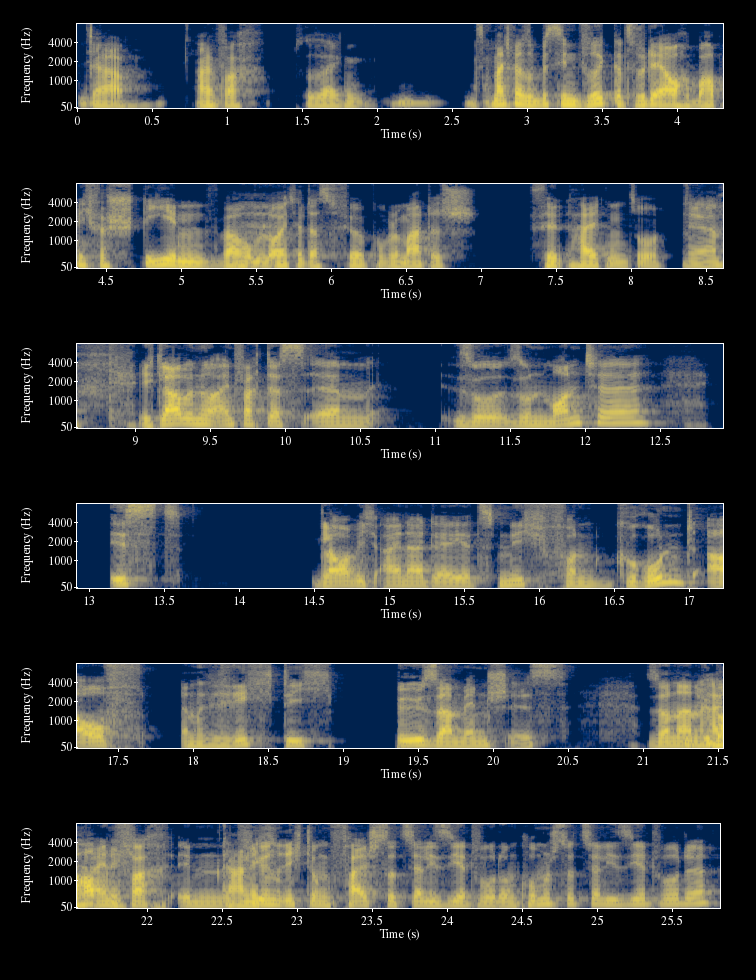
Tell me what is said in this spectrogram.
ja, einfach sozusagen, es manchmal so ein bisschen wirkt, als würde er auch überhaupt nicht verstehen, warum mhm. Leute das für problematisch halten, so. Ja. Ich glaube nur einfach, dass, ähm, so, so ein Monte ist, glaube ich, einer, der jetzt nicht von Grund auf ein richtig böser Mensch ist, sondern halt Überhaupt halt einfach nicht. in Gar vielen nicht. Richtungen falsch sozialisiert wurde und komisch sozialisiert wurde.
